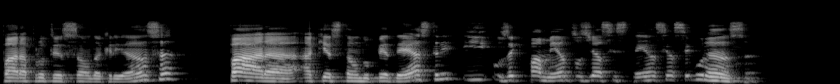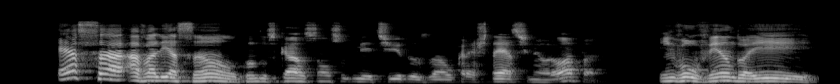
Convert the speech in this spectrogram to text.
para a proteção da criança, para a questão do pedestre e os equipamentos de assistência à segurança. Essa avaliação, quando os carros são submetidos ao crash test na Europa, envolvendo aí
